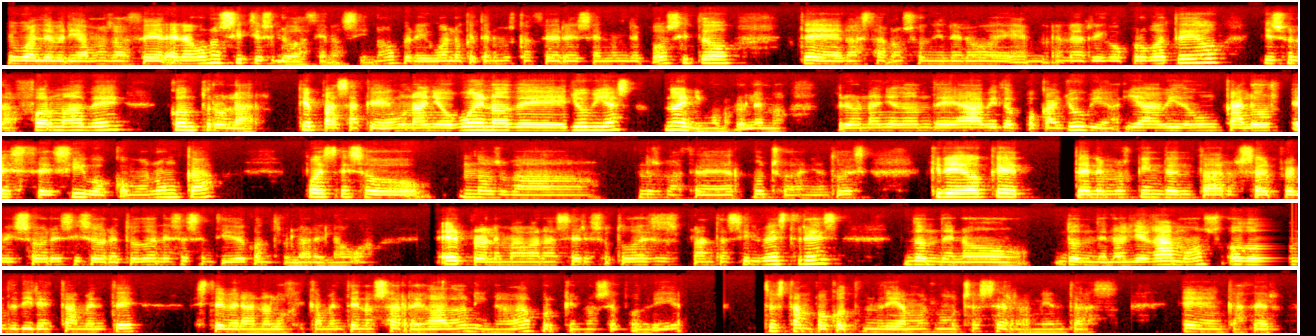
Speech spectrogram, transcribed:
Igual deberíamos hacer, en algunos sitios lo hacen así, ¿no? Pero igual lo que tenemos que hacer es en un depósito, de gastarnos un dinero en, el riego por goteo y es una forma de controlar. ¿Qué pasa? Que un año bueno de lluvias no hay ningún problema, pero un año donde ha habido poca lluvia y ha habido un calor excesivo como nunca, pues eso nos va, nos va a hacer mucho daño. Entonces, creo que tenemos que intentar ser previsores y sobre todo en ese sentido controlar el agua. El problema van a ser eso, todas esas plantas silvestres donde no, donde no llegamos o donde directamente este verano lógicamente no se ha regado ni nada porque no se podría. Entonces tampoco tendríamos muchas herramientas en que hacer.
